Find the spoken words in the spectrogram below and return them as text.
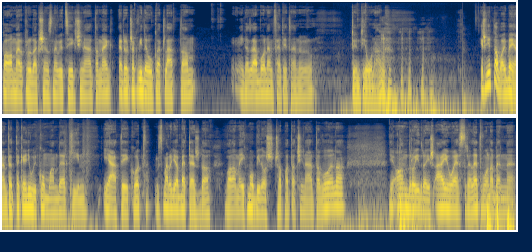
Palmer Productions nevű cég csinálta meg. Erről csak videókat láttam, igazából nem feltétlenül tűnt jónak. És ugye tavaly bejelentettek egy új Commander Keen játékot, ezt már ugye a Bethesda valamelyik mobilos csapata csinálta volna, ugye Androidra és iOS-re lett volna benne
